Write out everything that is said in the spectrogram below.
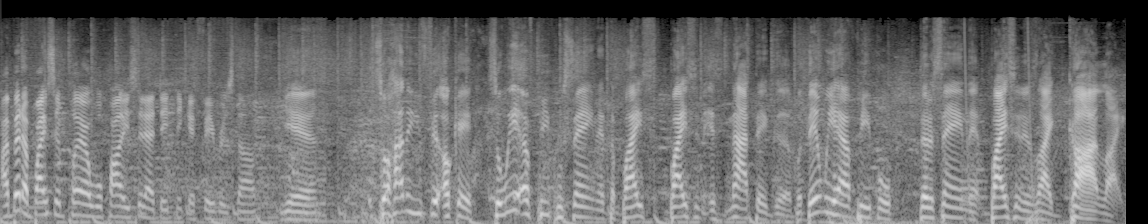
I bet a Bison player will probably say that they think it favors them. Yeah. So how do you feel? Okay, so we have people saying that the Bison, Bison is not that good, but then we have people that are saying that Bison is like godlike.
